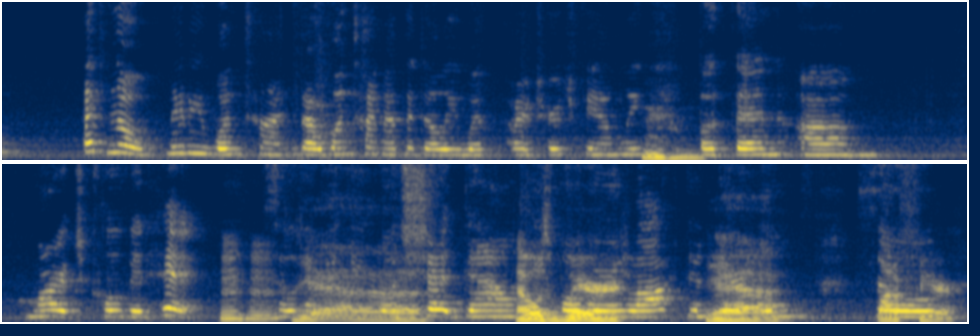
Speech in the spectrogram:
It, I don't know. Maybe one time. That one time at the deli with our church family. Mhm. But then um, March, COVID hit. Mm-hmm. So everything Yeah. was shut down. That was People weird. were locked in Yeah. their homes. A So, lot of fear.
